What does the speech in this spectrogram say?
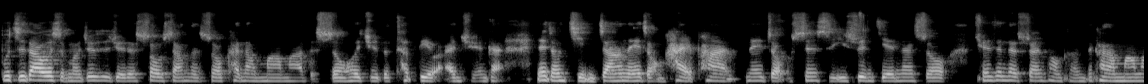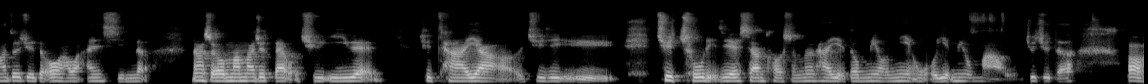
不知道为什么，就是觉得受伤的时候，看到妈妈的时候，会觉得特别有安全感。那种紧张、那种害怕、那种生死一瞬间，那时候全身的酸痛，可能看到妈妈就觉得哇，我安心了。那时候妈妈就带我去医院。去擦药，去去处理这些伤口什么的，他也都没有念我，也没有骂我，就觉得，哦，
